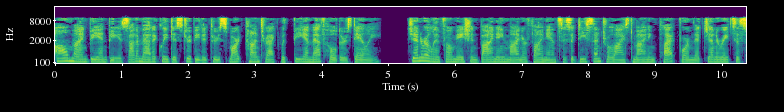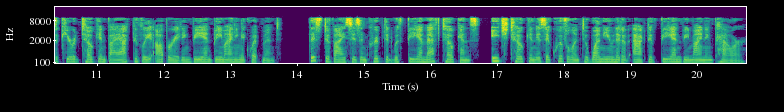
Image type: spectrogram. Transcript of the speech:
All mined BNB is automatically distributed through smart contract with BMF holders daily. General Information Binance Miner Finance is a decentralized mining platform that generates a secured token by actively operating BNB mining equipment. This device is encrypted with BMF tokens, each token is equivalent to one unit of active BNB mining power.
